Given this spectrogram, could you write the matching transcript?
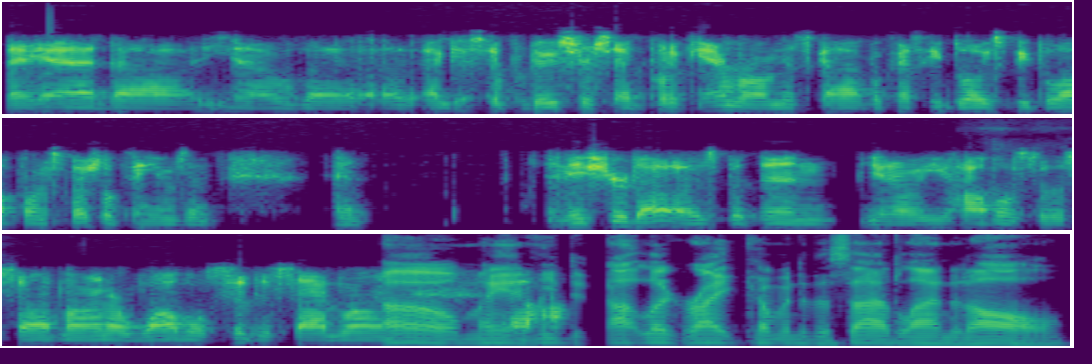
They had uh, you know the I guess the producer said put a camera on this guy because he blows people up on special teams and and and he sure does. But then you know he hobbles to the sideline or wobbles to the sideline. Oh man, uh, he did not look right coming to the sideline at all.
